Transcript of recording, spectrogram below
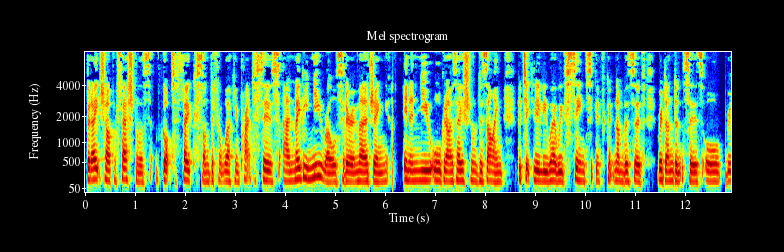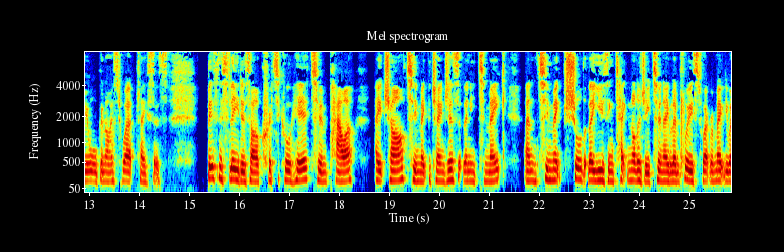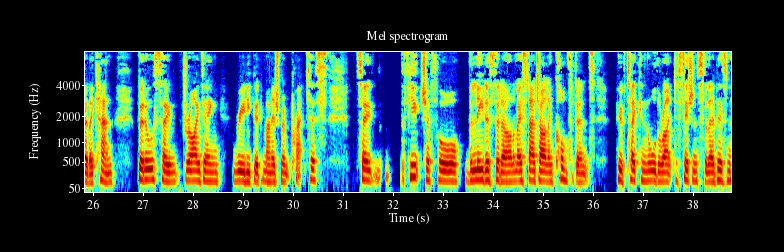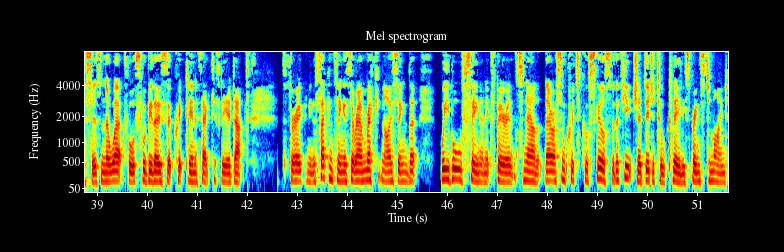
But HR professionals have got to focus on different working practices and maybe new roles that are emerging in a new organisational design, particularly where we've seen significant numbers of redundancies or reorganised workplaces business leaders are critical here to empower HR to make the changes that they need to make and to make sure that they're using technology to enable employees to work remotely where they can, but also driving really good management practice. So the future for the leaders that are the most agile and confident who've taken all the right decisions for their businesses and their workforce will be those that quickly and effectively adapt for opening. The second thing is around recognizing that we've all seen and experienced now that there are some critical skills for the future. Digital clearly springs to mind.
